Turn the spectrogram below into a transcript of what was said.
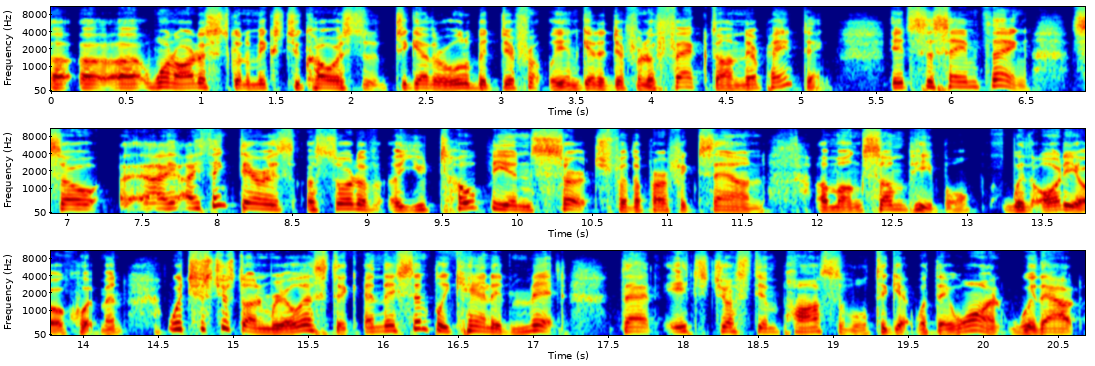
Uh, uh, uh, one artist is going to mix two colors to, together a little bit differently and get a different effect on their painting. It's the same thing. So I, I think there is a sort of a utopian search for the perfect sound among some people with audio equipment which is just unrealistic. And they simply can't admit that it's just impossible to get what they want without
